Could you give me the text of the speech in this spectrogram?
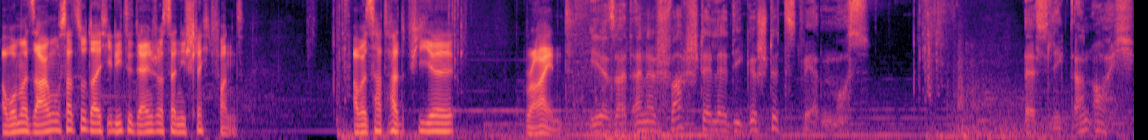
Obwohl man sagen muss dazu, da ich Elite Dangerous ja nicht schlecht fand. Aber es hat halt viel Grind. Ihr seid eine Schwachstelle, die gestützt werden muss. Es liegt an euch.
